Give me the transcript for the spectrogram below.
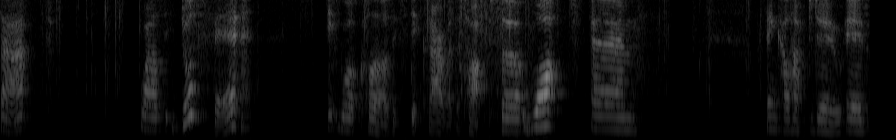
that whilst it does fit, it won't close. It sticks out at the top. So what um, think I'll have to do is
